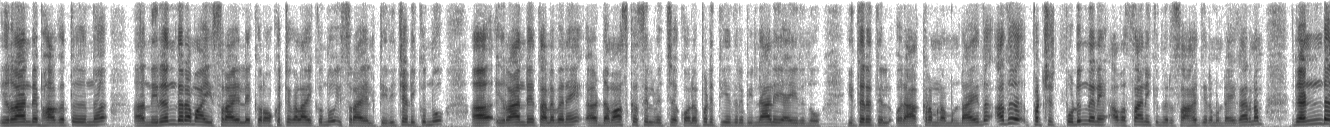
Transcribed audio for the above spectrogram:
ഇറാന്റെ ഭാഗത്ത് നിന്ന് നിരന്തരമായി ഇസ്രായേലിലേക്ക് റോക്കറ്റുകൾ അയക്കുന്നു. ഇസ്രായേൽ തിരിച്ചടിക്കുന്നു. ഇറാന്റെ തലവനെ ഡമാസ്കസിൽ വെച്ച് കൊലപ്പെടുത്തിയതിന് പിന്നാലെയായിരുന്നു ഇത്തരത്തിൽ ഒരു ആക്രമണം ഉണ്ടായത്. അത് പക്ഷെ പൊടുന്നനെ അവസാനിക്കുന്ന ഒരു സാഹചര്യമുണ്ടായി. കാരണം രണ്ട്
